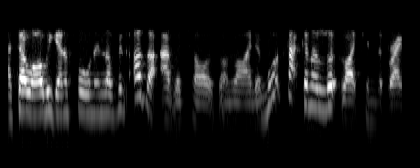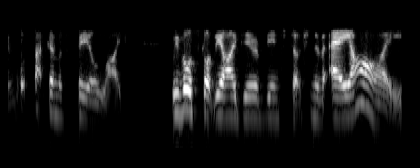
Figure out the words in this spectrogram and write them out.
and so, are we going to fall in love with other avatars online? And what's that going to look like in the brain? What's that going to feel like? We've also got the idea of the introduction of AI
